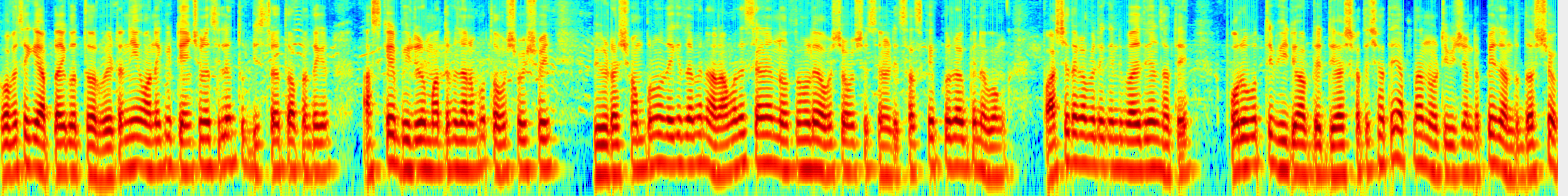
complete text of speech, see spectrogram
কবে থেকে অ্যাপ্লাই করতে পারব? এটা নিয়ে অনেকেই টেনশনে ছিলেন। তো বিস্তারিত আপনাদের আজকের ভিডিওর মাধ্যমে জানাব। তো অবশ্যই অবশ্যই ভিডিওটা সম্পূর্ণ দেখে যাবেন। আর আমাদের চ্যানেল নতুন হলে অবশ্যই অবশ্যই চ্যানেলটি সাবস্ক্রাইব করে রাখবেন এবং পাশে থাকা বেলে কিন্তু বাজিয়ে দেবেন যাতে পরবর্তী ভিডিও আপডেট দেওয়ার সাথে সাথে আপনার নোটিফিকেশনটা পেয়ে যান। তো দর্শক,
